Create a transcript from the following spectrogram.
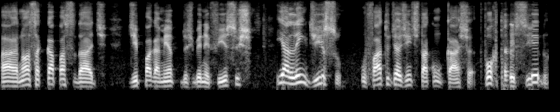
a nossa capacidade de pagamento dos benefícios. E além disso, o fato de a gente estar com o caixa fortalecido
